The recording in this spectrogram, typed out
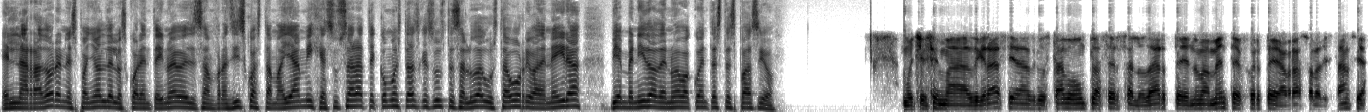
el narrador en español de los 49 de San Francisco hasta Miami. Jesús Zárate, ¿cómo estás Jesús? Te saluda Gustavo Rivadeneira. Bienvenido de nueva cuenta a este espacio. Muchísimas gracias Gustavo, un placer saludarte nuevamente. Fuerte abrazo a la distancia.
